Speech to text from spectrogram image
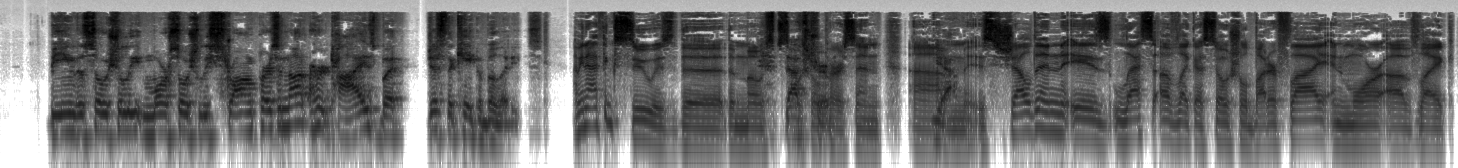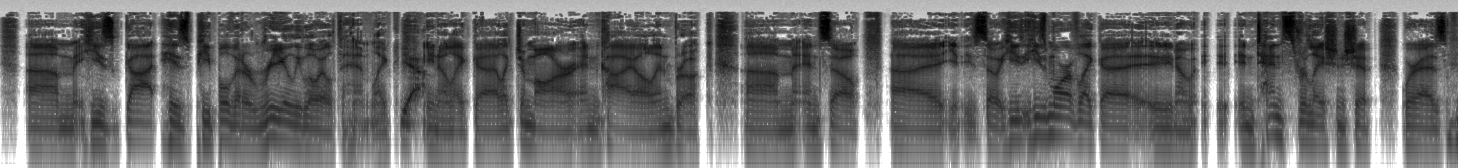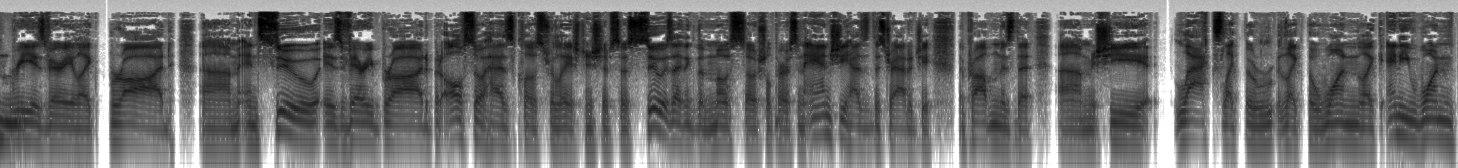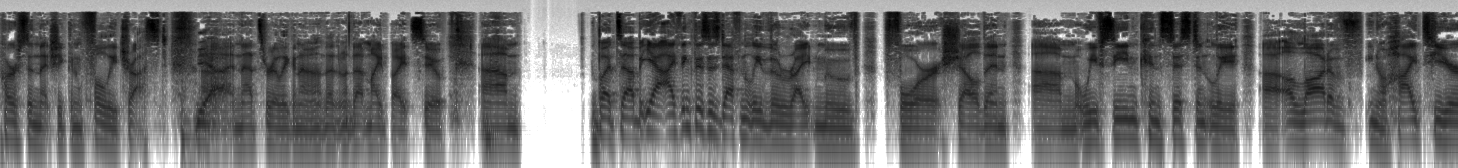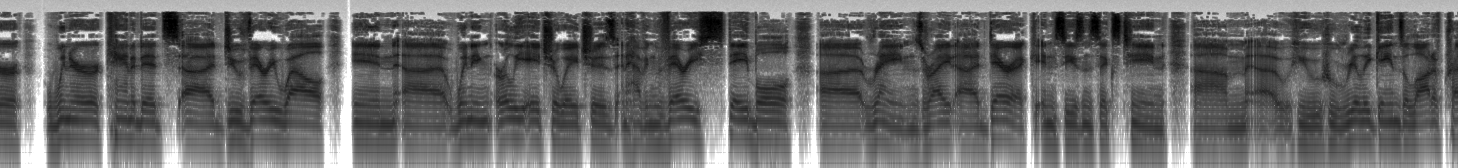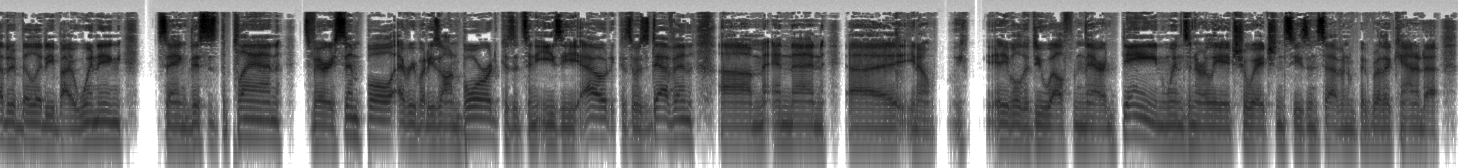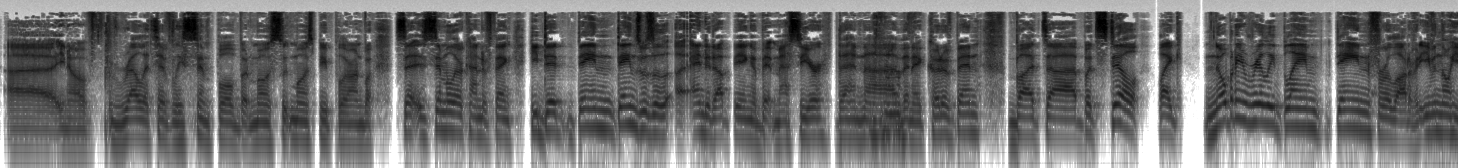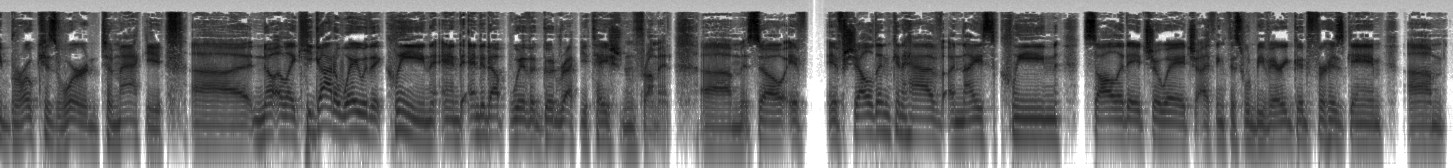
being the socially more socially strong person? Not her ties, but just the capabilities. I mean, I think Sue is the the most social person. Um, yeah. Sheldon is less of like a social butterfly and more of like um, he's got his people that are really loyal to him, like yeah. you know, like uh, like Jamar and Kyle and Brooke, um, and so uh, so he's he's more of like a you know intense relationship, whereas mm-hmm. Rhi is very like broad, um, and Sue is very broad, but also has close relationships. So Sue is, I think, the most social person, and she has the strategy. The problem is that um, she lacks like the like the one like any one person that she can fully trust. Yeah, uh, and that's really gonna that that might bite Sue. Um, but uh, but yeah, I think this is definitely the right move for Sheldon. Um, we've seen consistently uh, a lot of you know high tier winner candidates uh, do very well in uh, winning early HOHs and having very stable uh, reigns. Right, uh, Derrick in season sixteen, um, who who really gains a lot of credibility by winning saying this is the plan. It's very simple. Everybody's on board because it's an easy out because it was Devin. Um, and then, uh, you know, able to do well from there. Dane wins an early HOH in season seven Big Brother Canada. Uh, you know, relatively simple, but most most people are on board. S- similar kind of thing. He did Dane Dane's was a, ended up being a bit messier than uh, mm-hmm. than it could have been, but uh, but still like Nobody really blamed Dane for a lot of it, even though he broke his word to Mackie. Uh, no, like he got away with it clean and ended up with a good reputation from it. Um, so if if Sheldon can have a nice, clean, solid HOH, I think this would be very good for his game. Um,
